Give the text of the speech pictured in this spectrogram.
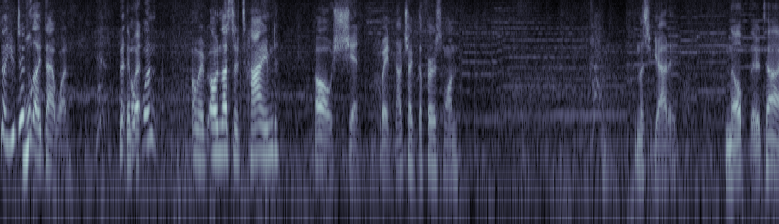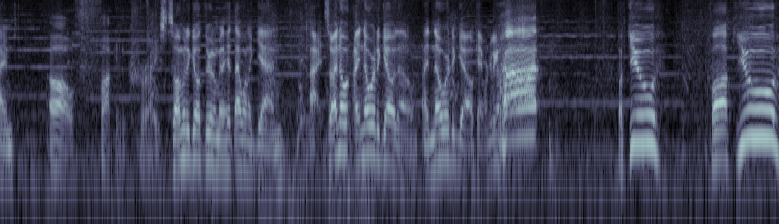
No, you did light that one. Oh, what- one. Oh, maybe. Oh, unless they're timed. Oh shit. Wait, now check the first one. Unless you got it. Nope, they're timed. Oh fucking Christ. So I'm gonna go through and I'm gonna hit that one again. Alright, so I know I know where to go though. I know where to go. Okay, we're gonna go hot. Fuck you. Fuck you.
